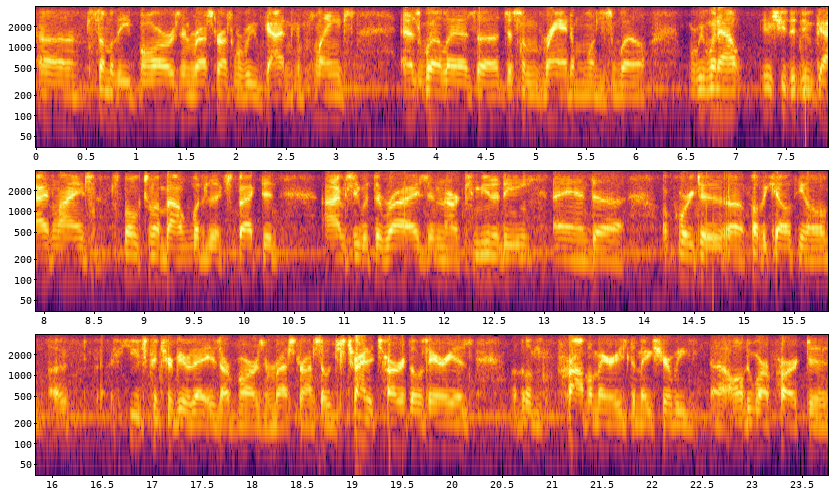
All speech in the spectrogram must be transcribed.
uh, some of the bars and restaurants where we've gotten complaints as well as uh, just some random ones as well. We went out, issued the new guidelines, spoke to them about what is expected, obviously with the rise in our community, and uh, according to uh, public health, you know, a, a huge contributor to that is our bars and restaurants. So just trying to target those areas, those problem areas, to make sure we uh, all do our part to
